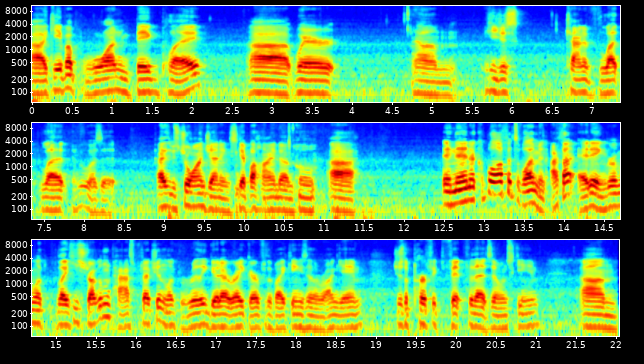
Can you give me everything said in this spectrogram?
Uh, gave up one big play uh, where um, he just kind of let let who was it? Uh, it was Jauan Jennings get behind him. Oh, Uh, and then a couple offensive linemen. I thought Ed Ingram looked like he struggled in pass protection. Looked really good at right guard for the Vikings in the run game. Just a perfect fit for that zone scheme. Um,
